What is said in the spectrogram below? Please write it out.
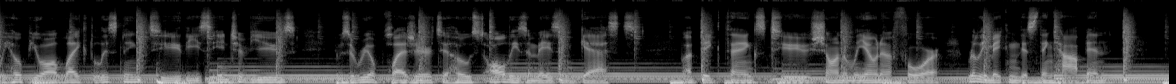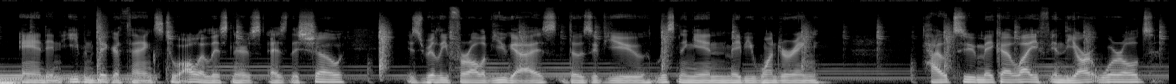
We hope you all liked listening to these interviews. It was a real pleasure to host all these amazing guests. A big thanks to Sean and Leona for really making this thing happen. And an even bigger thanks to all our listeners, as this show is really for all of you guys, those of you listening in, maybe wondering how to make a life in the art world,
